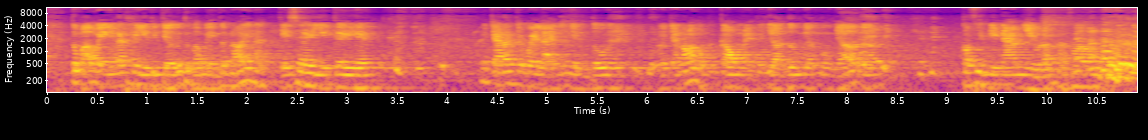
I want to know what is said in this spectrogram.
tôi mở miệng ra thay vì tôi chửi tôi mở miệng tôi nói nè chạy xe gì kỳ vậy? Cái cha đó cho quay lại nó nhìn tôi. Rồi cha nói một cái câu này tới giờ tôi vẫn còn nhớ nữa. Coi phim việt nam nhiều lắm là phải không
